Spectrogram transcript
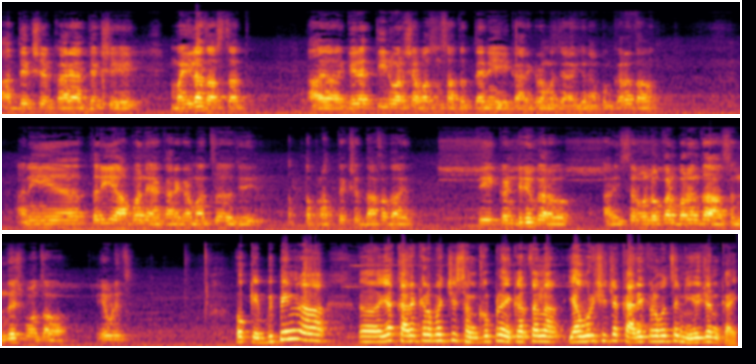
अध्यक्ष कार्याध्यक्ष हे महिलाच असतात. गेल्या तीन वर्षापासून सातत्याने हे कार्यक्रमाचे आयोजन आपण करत आहोत. आणि तरी आपण या कार्यक्रमाचं जे आत्ता प्रत्यक्ष दाखवत आहेत. ते कंटिन्यू करावं आणि सर्व लोकांपर्यंत हा संदेश पोहोचावा एवढीच. ओके बिपिन अ, अ, या कार्यक्रमाची संकल्पना हे करताना यावर्षीच्या कार्यक्रमाचं नियोजन काय?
